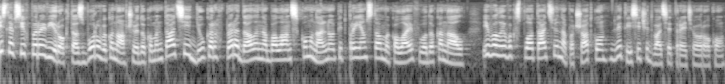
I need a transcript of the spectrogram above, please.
Після всіх перевірок та збору виконавчої документації Дюкер передали на баланс комунального підприємства Миколаївводоканал і вели в експлуатацію на початку 2023 року.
